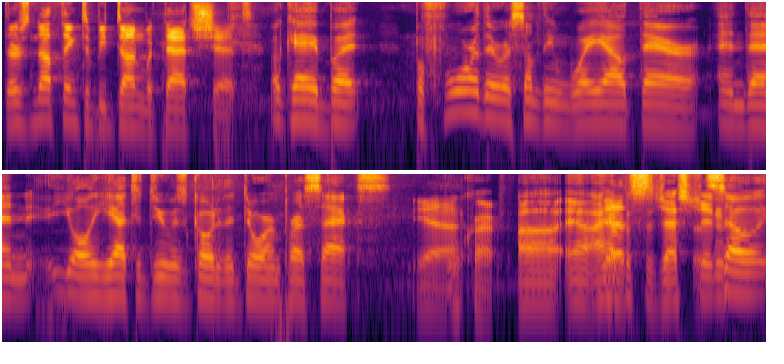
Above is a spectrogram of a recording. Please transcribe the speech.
There's nothing to be done with that shit. Okay, but before there was something way out there, and then you, all you had to do was go to the door and press X. Yeah. Okay. Uh, I have a That's- suggestion. So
